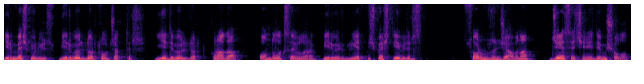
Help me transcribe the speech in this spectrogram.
25 bölü 100 1 bölü 4 olacaktır. 7 bölü 4 buna da ondalık sayı olarak 1,75 diyebiliriz. Sorumuzun cevabına C seçeneği demiş olalım.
